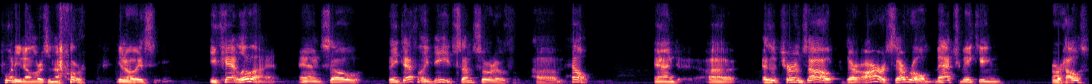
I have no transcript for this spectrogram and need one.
twenty dollars an hour. You know, it's you can't live on it, and so they definitely need some sort of um, help. And uh, as it turns out, there are several matchmaking or house,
